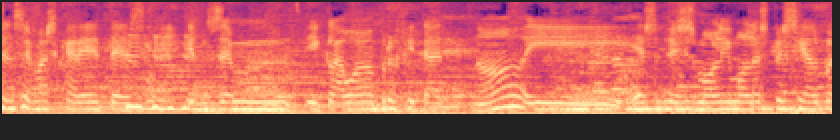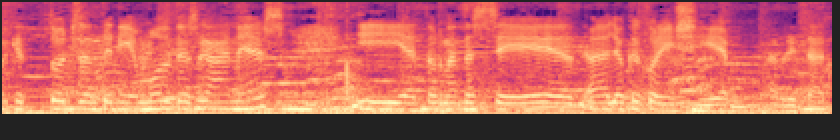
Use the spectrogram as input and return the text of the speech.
sense mascaretes, que ens hem, i clar, ho hem aprofitat, no? I és, és molt i molt especial perquè tots en teníem moltes ganes i ha tornat a ser allò que coneixíem, la veritat.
